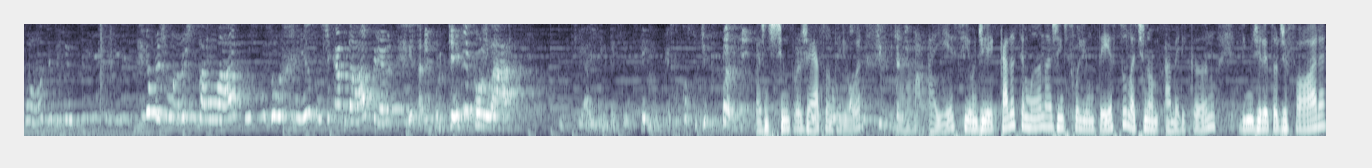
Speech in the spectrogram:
vozes invisíveis. Eu vejo anjos alados com sorrisos de cadáver. E sabe por quê, Nicolás? Que ainda que eu tenho um pescoço de Bambi. A gente tinha um projeto anterior a esse, onde cada semana a gente escolhia um texto latino-americano, vinha um diretor de fora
